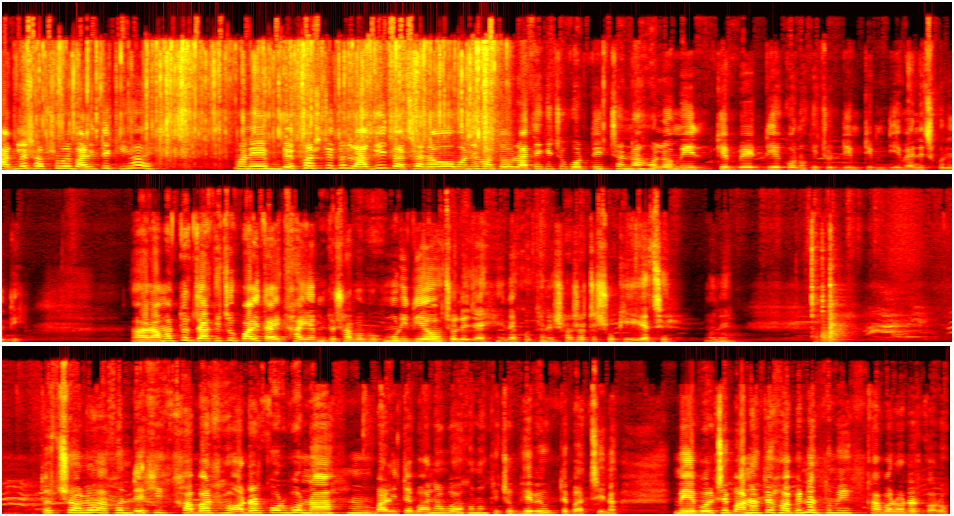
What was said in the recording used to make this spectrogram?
থাকলে সবসময় বাড়িতে কি হয়? মানে ব্রেকফাস্টে তো লাগেই, তাছাড়াও মানে হয়তো রাতে কিছু করতে ইচ্ছা না হলেও মেয়েকে ব্রেড দিয়ে কোনো কিছু ডিম টিম দিয়ে ম্যানেজ করে দিই। আর আমার তো যা কিছু পাই তাই খাই, আমি তো সর্বভোগ মুড়ি দিয়েও চলে যাই। দেখো, এখানে শশাটা শুকিয়ে গেছে মানে। তো চলো, এখন দেখি খাবার অর্ডার করব না বাড়িতে বানাবো এখনও কিছু ভেবে উঠতে পারছি না। মেয়ে বলছে, বানাতে হবে না তুমি, খাবার অর্ডার করো।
